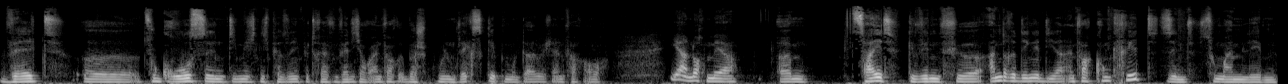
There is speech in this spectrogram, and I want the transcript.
Welt äh, zu groß sind, die mich nicht persönlich betreffen, werde ich auch einfach überspulen und wegskippen und dadurch einfach auch ja noch mehr ähm, Zeit gewinnen für andere Dinge, die dann einfach konkret sind zu meinem Leben.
